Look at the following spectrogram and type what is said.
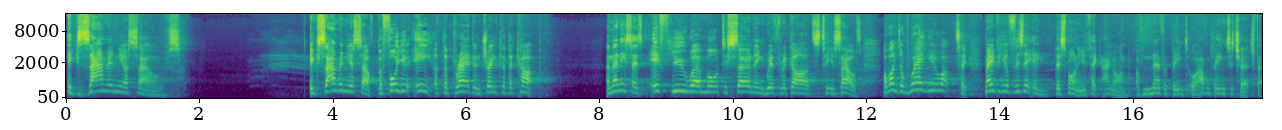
Examine yourselves. Examine yourself before you eat of the bread and drink of the cup. And then he says, if you were more discerning with regards to yourselves, I wonder where you're up to. Maybe you're visiting this morning. You think, hang on, I've never been to, or I haven't been to church for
